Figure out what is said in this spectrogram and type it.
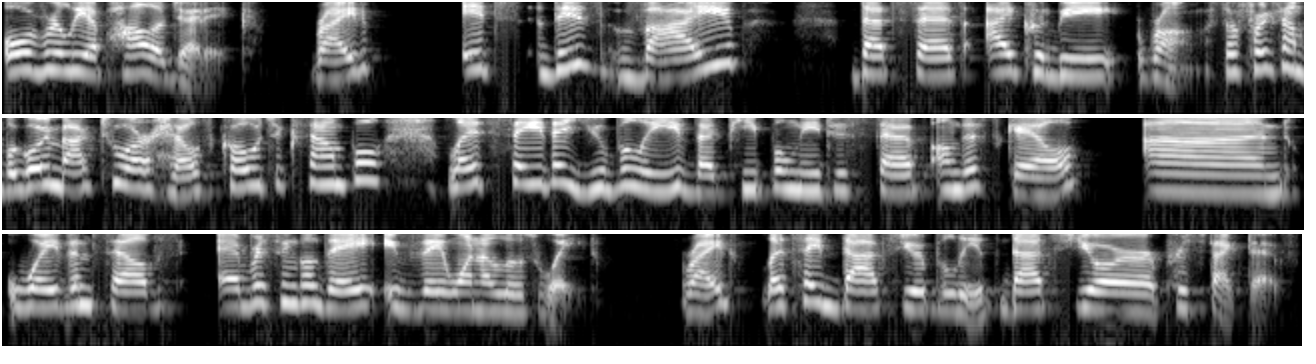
overly apologetic right? It's this vibe that says I could be wrong. So, for example, going back to our health coach example, let's say that you believe that people need to step on the scale and weigh themselves every single day if they want to lose weight, right? Let's say that's your belief, that's your perspective.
